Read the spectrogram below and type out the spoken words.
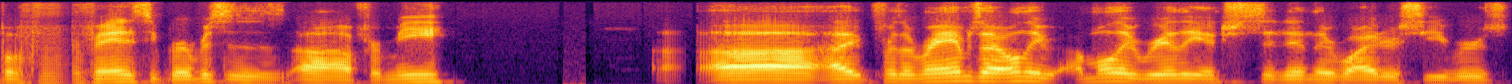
But for fantasy purposes, uh, for me, uh, I for the Rams, I only I'm only really interested in their wide receivers.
